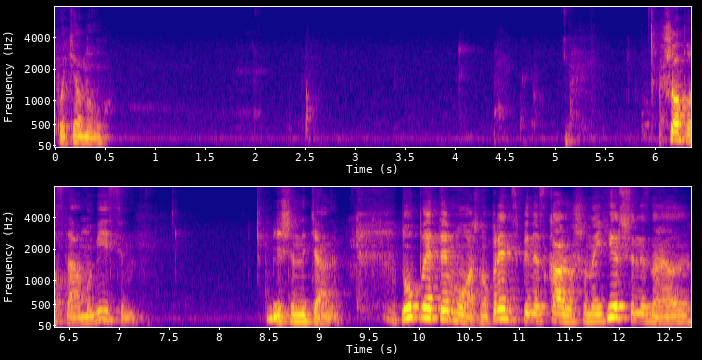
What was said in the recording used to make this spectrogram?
потягнув. Що поставимо? 8. Більше не тягне. Ну, пити можна. В принципі, не скажу, що найгірше, не знаю, але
